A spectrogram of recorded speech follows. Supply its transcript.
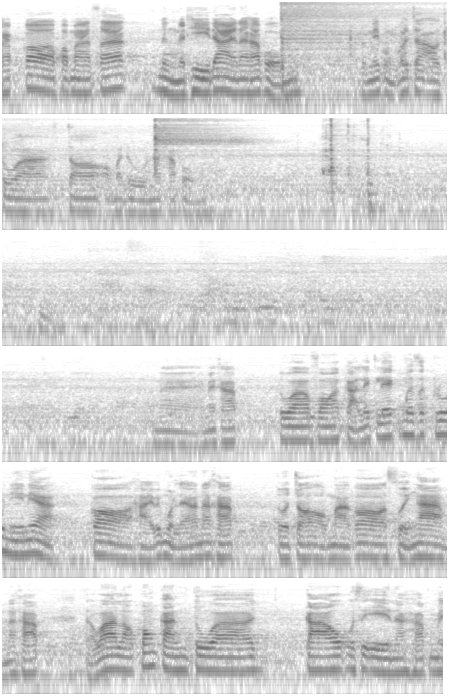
ครับก็ประมาณสักหนึ่งนาทีได้นะครับผมตอนนี้ผมก็จะเอาตัวจอออกมาดูนะครับผมน่เห็นไหมครับ ตัวฟองอากาศเล็ก ๆ เมื่อสักครู่นี้เนี่ยก็หายไปหมดแล้วนะครับ ตัวจอออกมาก็สวยงามนะครับ แต่ว่าเราป้องกันตัวกาว OCA นะครับใน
